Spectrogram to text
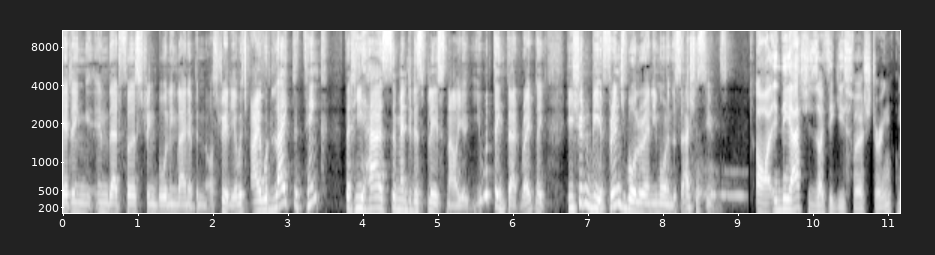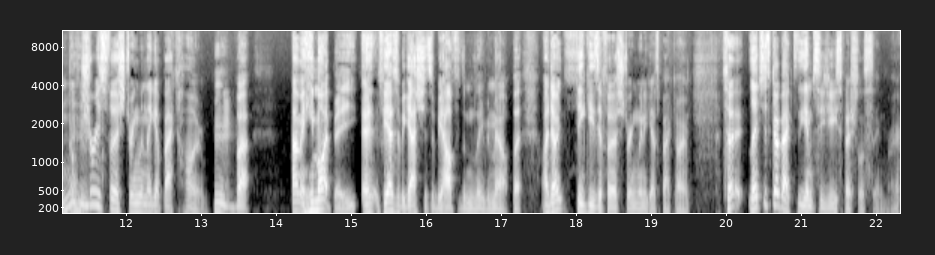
getting in that first string bowling lineup in Australia, which I would like to think that he has cemented his place now. You, you would think that, right? Like he shouldn't be a fringe bowler anymore in this Ashes series. Oh, in the Ashes, I think he's first string. I'm not mm-hmm. sure he's first string when they get back home, mm. but I mean, he might be. If he has a big ashes, it'd be hard for them to leave him out. But I don't think he's a first string when he gets back home. So let's just go back to the MCG specialist thing, right?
